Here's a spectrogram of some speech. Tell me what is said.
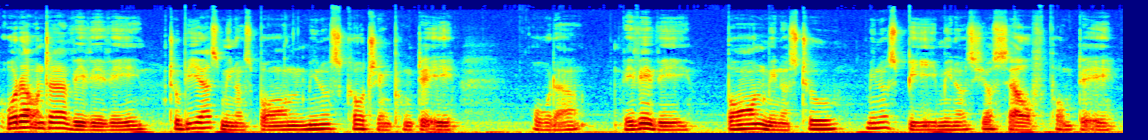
oder unter www.tobias-born-coaching.de oder www.born-to-be-yourself.de.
